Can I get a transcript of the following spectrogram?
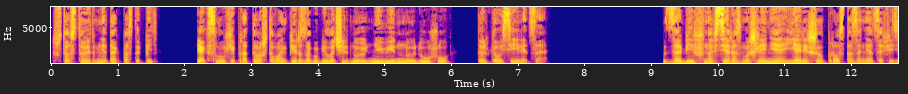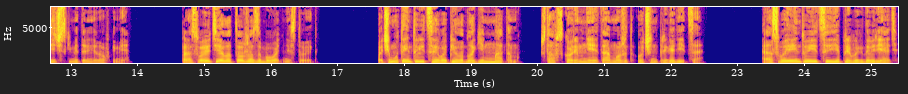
что стоит мне так поступить, как слухи про то, что вампир загубил очередную невинную душу, только усилятся. Забив на все размышления, я решил просто заняться физическими тренировками. Про свое тело тоже забывать не стоит. Почему-то интуиция вопила благим матом, что вскоре мне это может очень пригодиться. А своей интуиции я привык доверять.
